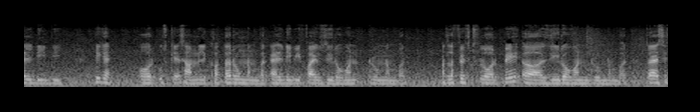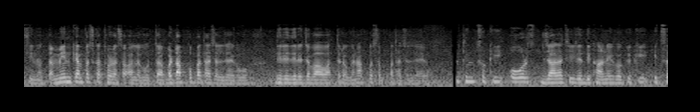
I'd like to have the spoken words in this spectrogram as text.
LDB ठीक है? और उसके सामने लिखा होता है room number L D B five zero one room number मतलब फिफ्थ फ्लोर पे ज़ीरो वन रूम नंबर तो ऐसे सीन होता है। मेन कैंपस का थोड़ा सा अलग होता है बट आपको पता चल जाएगा वो। धीरे धीरे जब आप आते रहोगे ना, आपको सब पता चल जाएगा। थिंक सो कि और ज़्यादा चीज़ें दिखाने को, क्योंकि it's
